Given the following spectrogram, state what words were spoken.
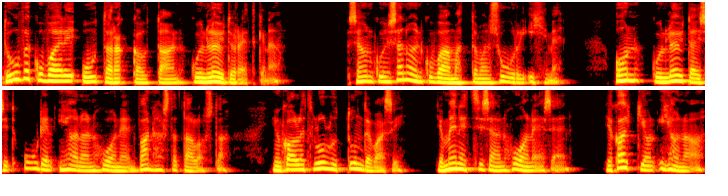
Tuve kuvaili uutta rakkauttaan kuin löytöretkenä – se on kuin sanoin kuvaamattoman suuri ihme. On kuin löytäisit uuden ihanan huoneen vanhasta talosta, jonka olet luullut tuntevasi, ja menet sisään huoneeseen, ja kaikki on ihanaa,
